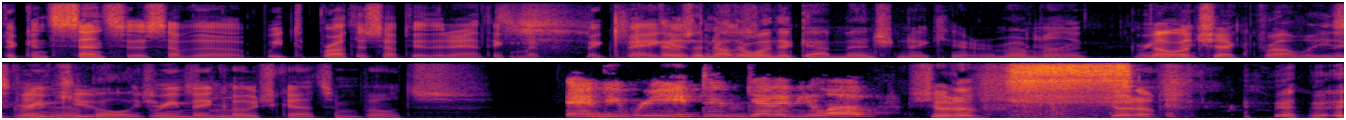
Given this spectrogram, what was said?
the consensus of the. We brought this up the other day. I think Mc- McVay. There was the another most- one that got mentioned. I can't remember. No, the Green Bay- Belichick probably. The Green, kind of the Green Bay coach got some votes. Andy Reid didn't get any love. Should have. Should have.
